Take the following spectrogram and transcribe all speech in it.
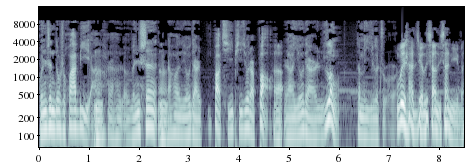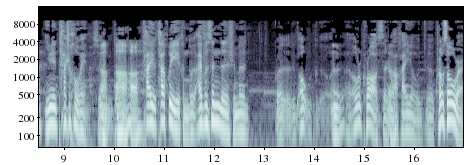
浑身都是花臂啊，然后纹身，然后有点暴脾脾气有点暴，然后有点愣，这么一个主儿。为啥觉得像像你呢？因为他是后卫嘛，所以啊，他他会很多艾弗森的什么呃，o 呃 overcross，然后还有这 crossover，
